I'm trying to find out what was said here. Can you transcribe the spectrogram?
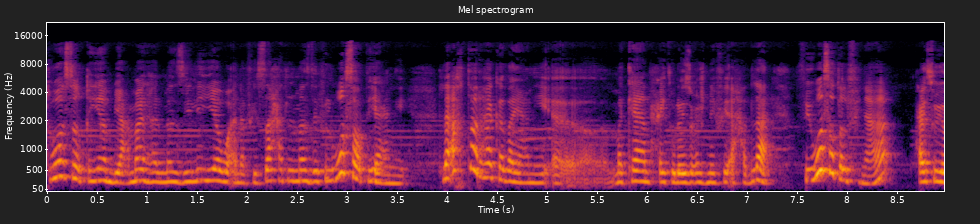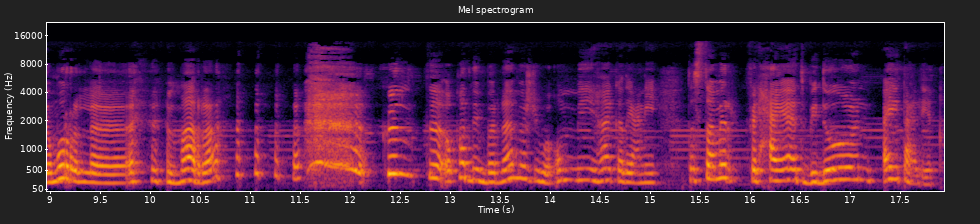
تواصل القيام بأعمالها المنزلية وأنا في ساحة المنزل في الوسط يعني. لا أختار هكذا يعني آه، مكان حيث لا يزعجني فيه أحد. لا في وسط الفناء حيث يمر المارة كنت أقدم برنامجي وأمي هكذا يعني تستمر في الحياة بدون أي تعليق.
